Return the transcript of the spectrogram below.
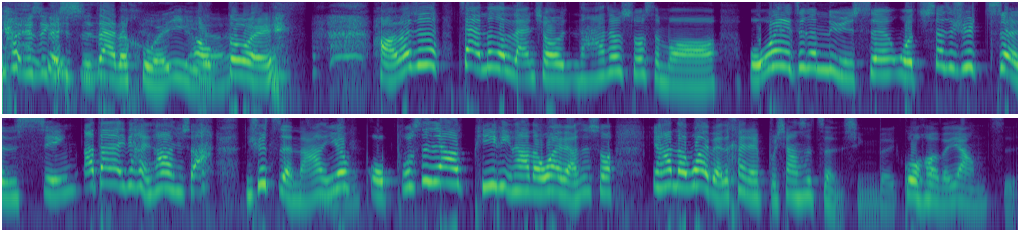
要就是一个时代的回忆哦。对，好，那就是在那个篮球，他就说什么？我为了这个女生，我甚至去整形。行，那大家一定很好奇说啊，你去整哪里？因为我不是要批评他的外表，是说因为他的外表就看起来不像是整形的过后的样子。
